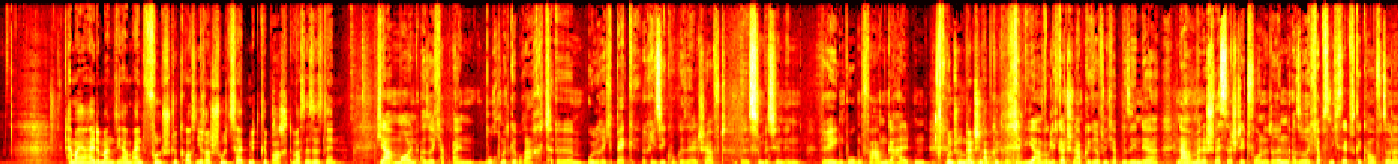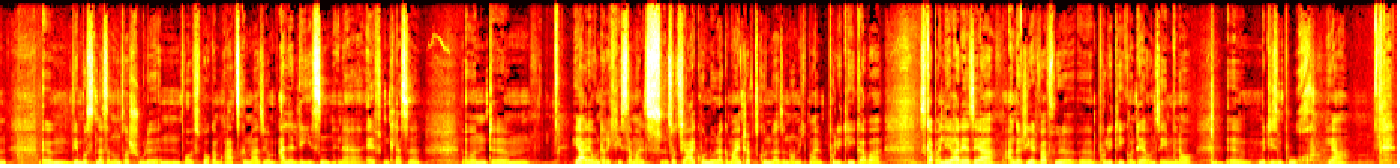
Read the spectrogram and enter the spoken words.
Herr Meyer-Heidemann, Sie haben ein Fundstück aus Ihrer Schulzeit mitgebracht. Was ist es denn? Ja, moin. Also ich habe ein Buch mitgebracht, ähm, Ulrich Beck, Risikogesellschaft. Ist ein bisschen in Regenbogenfarben gehalten. Und schon ganz schön abgegriffen. Ja, wirklich ganz schön abgegriffen. Ich habe gesehen, der Name meiner Schwester steht vorne drin. Also ich habe es nicht selbst gekauft, sondern ähm, wir mussten das an unserer Schule in Wolfsburg am Ratsgymnasium alle lesen in der 11. Klasse. Und ähm, ja, der Unterricht hieß damals Sozialkunde oder Gemeinschaftskunde, also noch nicht mal Politik, aber es gab einen Lehrer, der sehr engagiert war für äh, Politik und der uns eben genau äh, mit diesem Buch ja,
